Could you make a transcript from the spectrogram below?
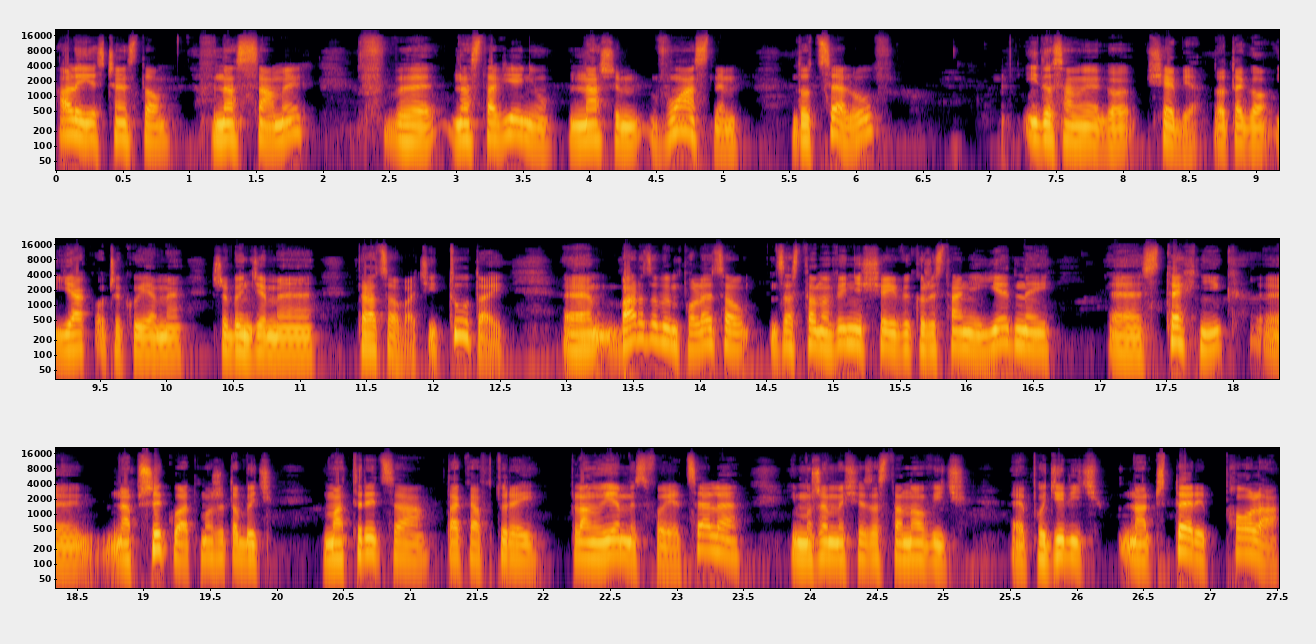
ale jest często w nas samych, w nastawieniu naszym własnym do celów, i do samego siebie, do tego, jak oczekujemy, że będziemy pracować. I tutaj bardzo bym polecał zastanowienie się i wykorzystanie jednej e, z technik, e, na przykład może to być matryca taka, w której planujemy swoje cele i możemy się zastanowić, e, podzielić na cztery pola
